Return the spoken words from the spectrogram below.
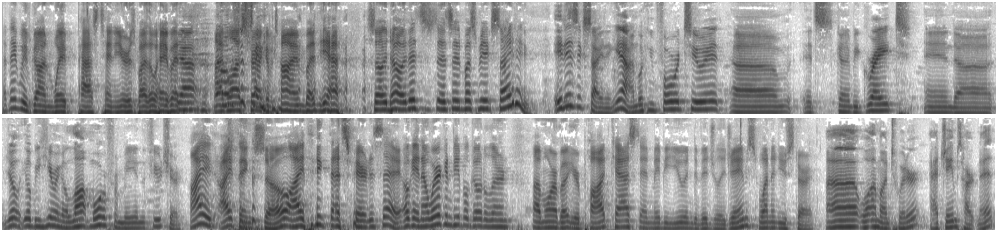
I think we've gone way past 10 years, by the way, but Yeah. I've lost just track 10 of time. But yeah, so no, it's, it must be exciting. It is exciting. Yeah, I'm looking forward to it. Um, it's going to be great, and uh, you'll you'll be hearing a lot more from me in the future. I, I think so. I think that's fair to say. Okay, now where can people go to learn uh, more about your podcast and maybe you individually? James, why don't you start? Uh, well, I'm on Twitter at James Hartnett.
